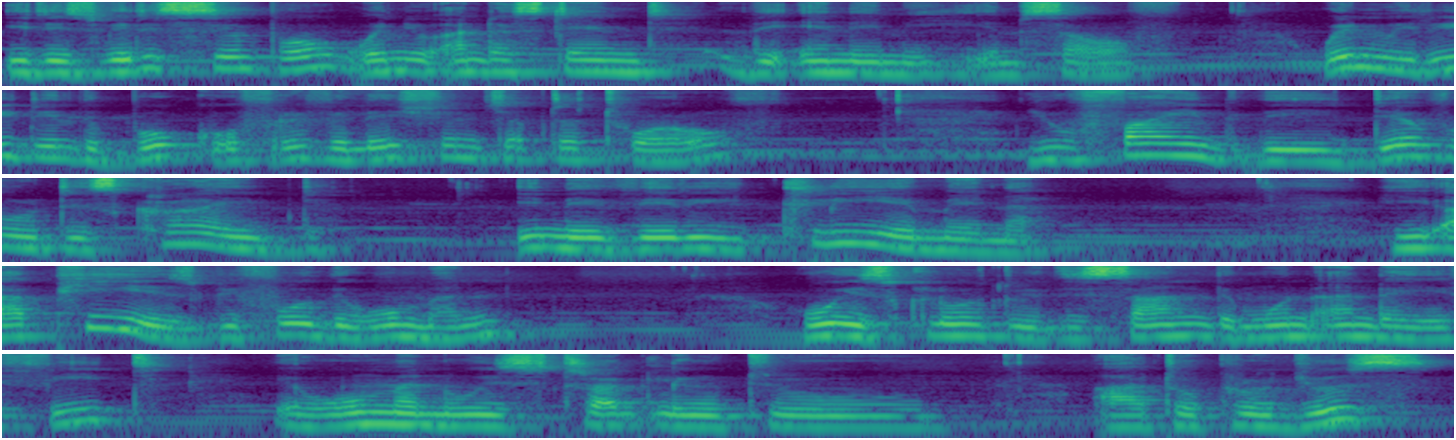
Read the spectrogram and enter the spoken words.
It is very simple when you understand the enemy himself. When we read in the book of Revelation, chapter 12, you find the devil described in a very clear manner. He appears before the woman who is clothed with the sun, the moon under her feet, a woman who is struggling to, uh, to produce.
